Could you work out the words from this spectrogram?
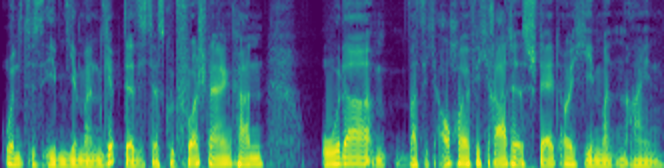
und es eben jemanden gibt, der sich das gut vorstellen kann, Oder was ich auch häufig rate, ist, stellt euch jemanden ein.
